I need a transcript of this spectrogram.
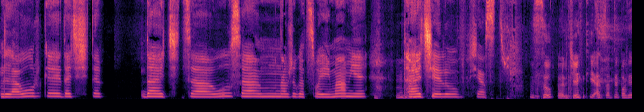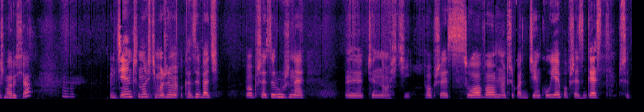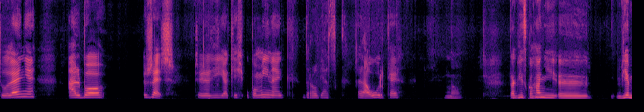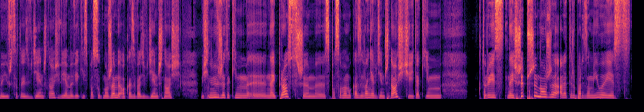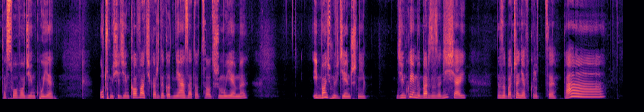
laurkę, dać tak, dać całusa, na przykład swojej mamie, tacie lub siostrze. Super, dzięki. A co ty powiesz, Marysia? Wdzięczność możemy okazywać poprzez różne y, czynności. Poprzez słowo, na przykład dziękuję, poprzez gest przytulenie, albo rzecz, czyli jakiś upominek, drobiazg, laurkę. No. Tak więc, kochani, y, wiemy już, co to jest wdzięczność, wiemy, w jaki sposób możemy okazywać wdzięczność. Myślimy, że takim y, najprostszym y, sposobem okazywania wdzięczności, takim, który jest najszybszy może, ale też bardzo miły, jest to słowo dziękuję. Uczmy się dziękować każdego dnia za to, co otrzymujemy i bądźmy wdzięczni. Dziękujemy bardzo za dzisiaj. Do zobaczenia wkrótce. Pa!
